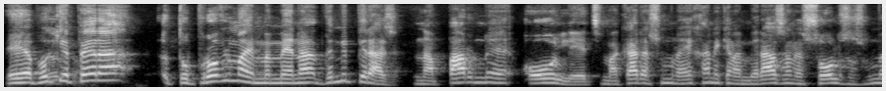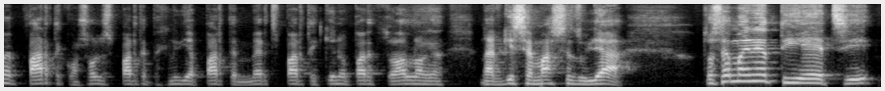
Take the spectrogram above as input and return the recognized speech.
Ε, από εκεί και πέρα, το πρόβλημα με μένα δεν με πειράζει. Να πάρουν όλοι έτσι. Μακάρι ας πούμε, να είχαν και να μοιράζανε σε όλους. πούμε, πάρτε κονσόλες, πάρτε παιχνίδια, πάρτε merch, πάρτε εκείνο, πάρτε το άλλο, να βγει σε εμάς στη δουλειά. Το θέμα είναι ότι έτσι,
